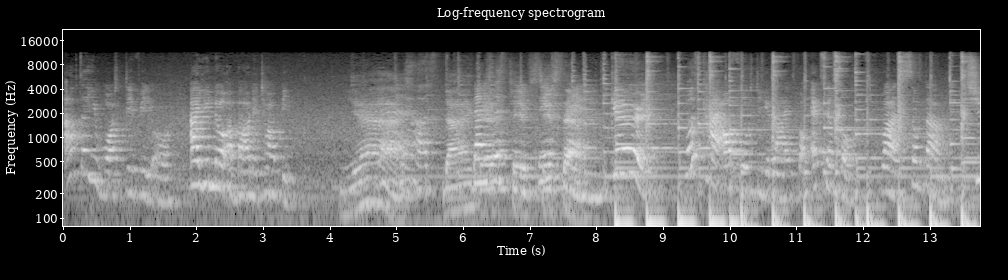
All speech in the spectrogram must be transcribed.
After you watch this video, are you know about the topic? Yes. Digestive Digestive system. Good! What kind of food do you like? For example, 1. Somtam 2.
